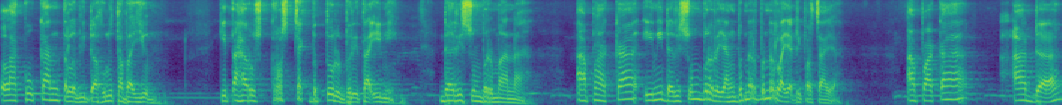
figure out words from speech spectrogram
lakukan terlebih dahulu tabayun. Kita harus cross check betul berita ini dari sumber mana. Apakah ini dari sumber yang benar-benar layak dipercaya? Apakah ada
